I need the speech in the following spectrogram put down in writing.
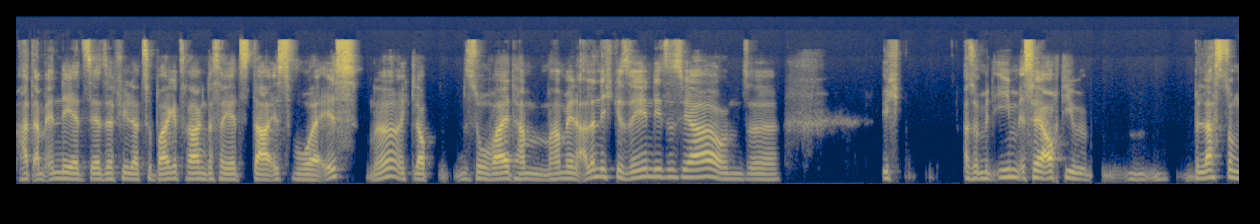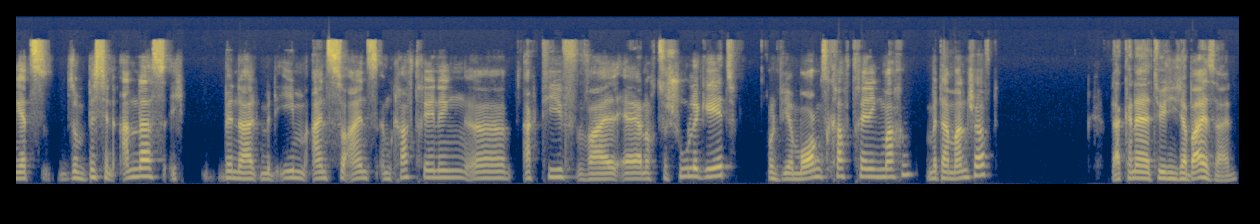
hat am Ende jetzt sehr, sehr viel dazu beigetragen, dass er jetzt da ist, wo er ist. Ne? Ich glaube, so weit haben, haben wir ihn alle nicht gesehen dieses Jahr. Und äh, ich also mit ihm ist ja auch die Belastung jetzt so ein bisschen anders. Ich bin halt mit ihm eins zu eins im Krafttraining äh, aktiv, weil er ja noch zur Schule geht und wir morgens Krafttraining machen mit der Mannschaft. Da kann er natürlich nicht dabei sein.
